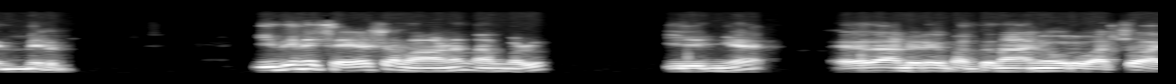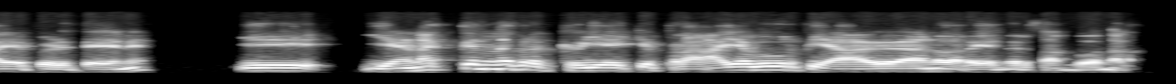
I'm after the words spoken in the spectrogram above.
നിന്നിരുന്നു. ഇതിന് ശേഷമാണ് നമ്മൾ ഇങ്ങ് ഏതാണ്ട് ഒരു പത്ത് നാനൂറ് വർഷം ആയപ്പോഴത്തേന് ഈ ഇണക്കുന്ന പ്രക്രിയയ്ക്ക് പ്രായപൂർത്തിയാകുക എന്ന് പറയുന്ന ഒരു സംഭവം നടന്നു.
